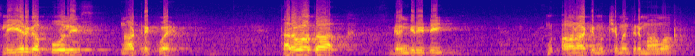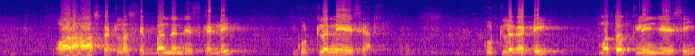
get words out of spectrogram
క్లియర్గా పోలీస్ నాట్ రిక్వైర్డ్. తర్వాత గంగిరెడ్డి ఆనాటి ముఖ్యమంత్రి మామ వాళ్ళ హాస్పిటల్లో సిబ్బందిని తీసుకెళ్ళి కుట్లన్నీ వేశారు. కుట్లు కట్టి మొత్తం క్లీన్ చేసి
